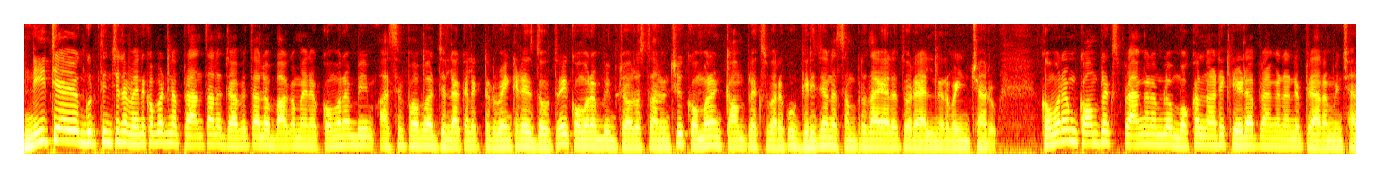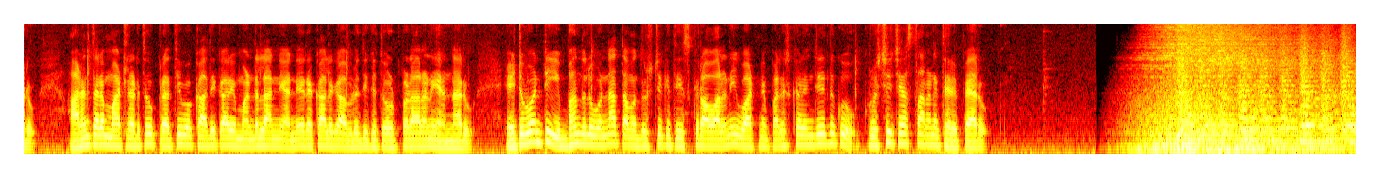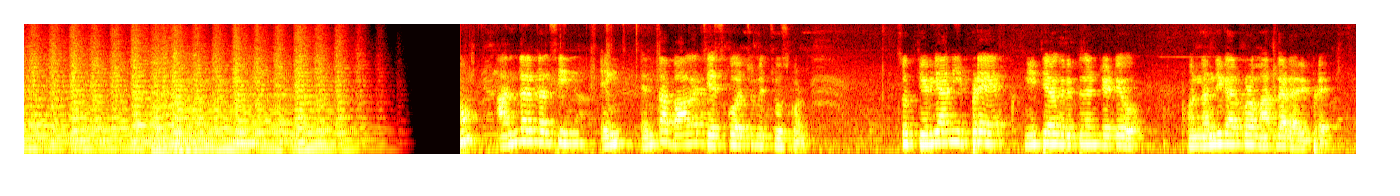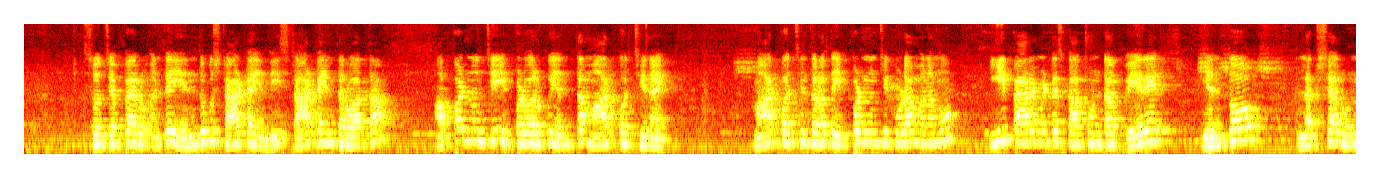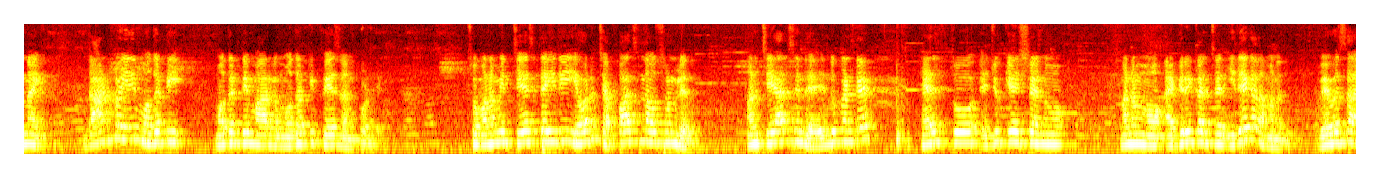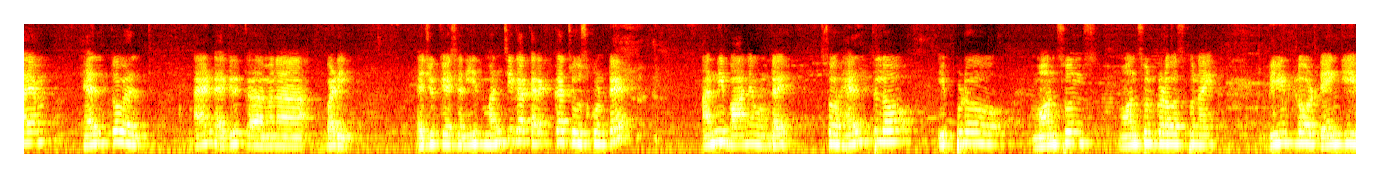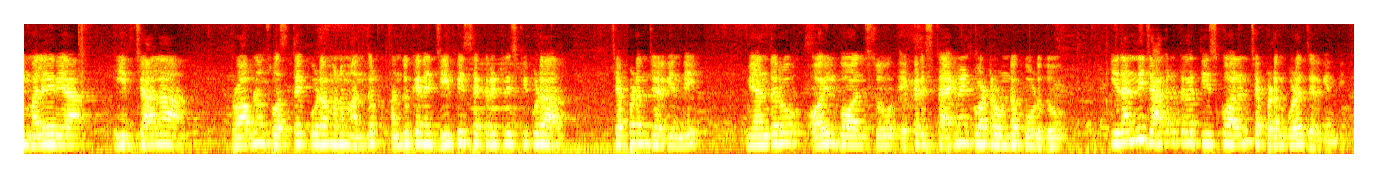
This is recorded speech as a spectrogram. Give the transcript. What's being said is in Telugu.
నీతి ఆయోగ్ గుర్తించిన వెనుకబడిన ప్రాంతాల జాబితాలో భాగమైన కొమరం భీం ఆసిఫాబాద్ జిల్లా కలెక్టర్ వెంకటేష్ దౌత్రే కొమరం భీం చౌరస్తా నుంచి కొమరం కాంప్లెక్స్ వరకు గిరిజన సంప్రదాయాలతో ర్యాలీ నిర్వహించారు. కొమరం కాంప్లెక్స్ ప్రాంగణంలో మొక్కలు నాటి క్రీడా ప్రాంగణాన్ని ప్రారంభించారు. అనంతరం మాట్లాడుతూ ప్రతి ఒక్క అధికారి మండలాన్ని అన్ని రకాలుగా అభివృద్ధికి తోడ్పడాలని అన్నారు. ఎటువంటి ఇబ్బందులు ఉన్నా తమ దృష్టికి తీసుకురావాలని వాటిని పరిష్కరించేందుకు కృషి చేస్తానని తెలిపారు. అందరు కలిసి ఎంత బాగా చేసుకోవచ్చు మీరు చూసుకోండి. సో తిరియాని ఇప్పుడే నీతి ఆయోగ్ రిప్రజెంటేటివ్ మన నంది గారు కూడా మాట్లాడారు ఇప్పుడే. సో చెప్పారు అంటే ఎందుకు స్టార్ట్ అయింది? స్టార్ట్ అయిన తర్వాత అప్పటి నుంచి ఇప్పటి వరకు ఎంత మార్పు వచ్చినాయి? మార్పు వచ్చిన తర్వాత ఇప్పటి నుంచి కూడా మనము ఈ పారామీటర్స్ కాకుండా వేరే ఎంతో లక్ష్యాలు ఉన్నాయి. దాంట్లో ఇది మొదటి మొదటి మార్గం మొదటి ఫేజ్ అనుకోండి. సో మనం ఇది చేస్తే ఇది ఎవరు చెప్పాల్సిన అవసరం లేదు. మనం చేయాల్సిందే. ఎందుకంటే హెల్త్ ఎడ్యుకేషన్ మనము అగ్రికల్చర్ ఇదే కదా మనది. వ్యవసాయం హెల్త్ వెల్త్ అండ్ అగ్రిక మన బడి ఎడ్యుకేషన్ ఇది మంచిగా కరెక్ట్గా చూసుకుంటే అన్నీ బాగానే ఉంటాయి. సో హెల్త్లో ఇప్పుడు మాన్సూన్స్ మాన్సూన్ కూడా వస్తున్నాయి. దీంట్లో డెంగీ మలేరియా ఇది చాలా ప్రాబ్లమ్స్ వస్తే కూడా మనం అందు అందుకనే జీపీ సెక్రటరీస్కి కూడా చెప్పడం జరిగింది. మీ అందరూ ఆయిల్ బాల్స్ ఎక్కడ స్టాగ్నెంట్ వాటర్ ఉండకూడదు. ఇదన్నీ జాగ్రత్తలు తీసుకోవాలని చెప్పడం కూడా జరిగింది.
